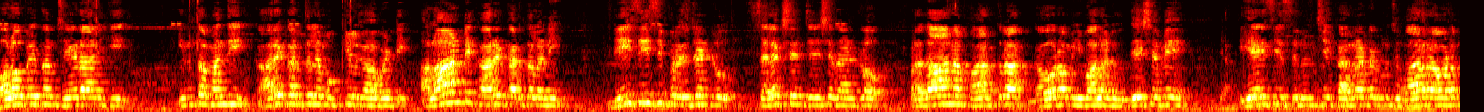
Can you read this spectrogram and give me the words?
బలోపేతం చేయడానికి ఇంతమంది కార్యకర్తలే ముఖ్యులు కాబట్టి అలాంటి కార్యకర్తలని డిసిసి ప్రెసిడెంట్లు సెలక్షన్ చేసే దాంట్లో ప్రధాన పాత్ర గౌరవం ఇవ్వాలనే ఉద్దేశమే ఏఐసిసి నుంచి కర్ణాటక నుంచి వారు రావడం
